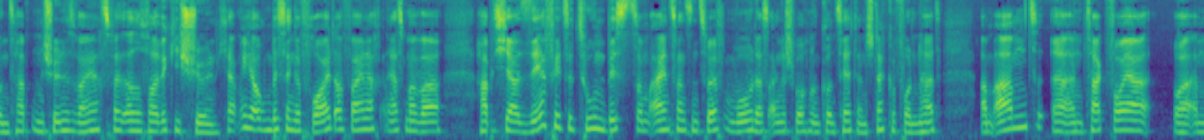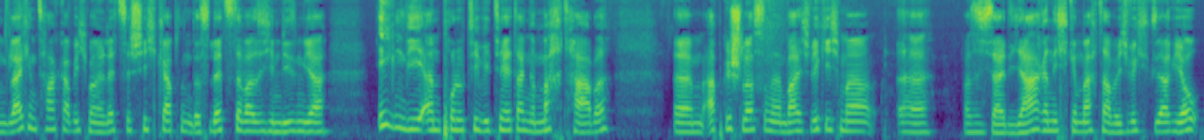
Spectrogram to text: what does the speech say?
und habe ein schönes Weihnachtsfest. Also es war wirklich schön. Ich habe mich auch ein bisschen gefreut auf Weihnachten. Erstmal war, habe ich ja sehr viel zu tun bis zum 21.12., wo das angesprochene Konzert dann stattgefunden hat. Am Abend, äh, am Tag vorher oder am gleichen Tag habe ich meine letzte Schicht gehabt und das letzte, was ich in diesem Jahr irgendwie an Produktivität dann gemacht habe, ähm, abgeschlossen. Dann war ich wirklich mal, äh, was ich seit Jahren nicht gemacht habe, ich wirklich gesagt, yo,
